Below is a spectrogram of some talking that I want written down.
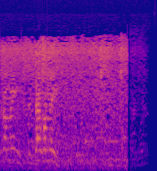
Coming, Siddha coming.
